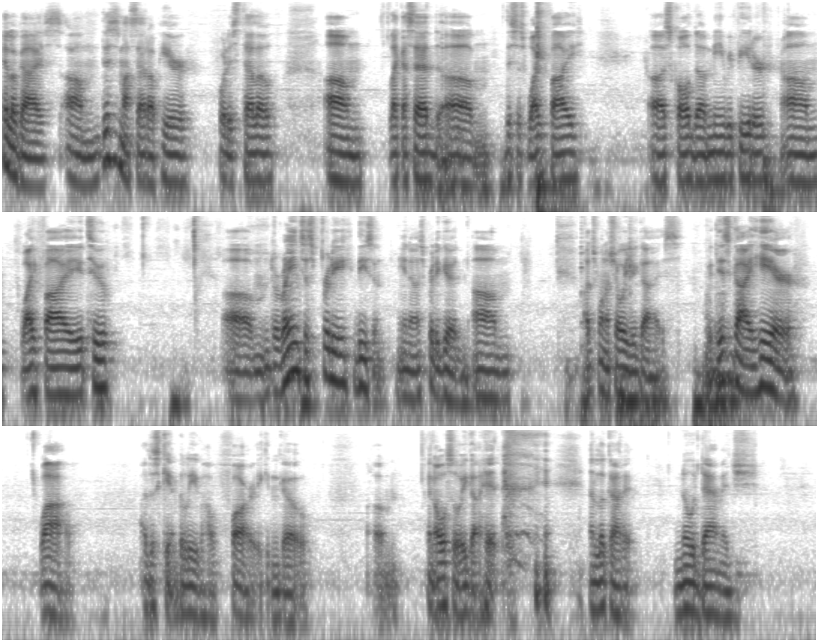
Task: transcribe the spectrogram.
Hello guys, um, this is my setup here for this Tello. Um, like I said, um, this is Wi-Fi. Uh, it's called the Mi Repeater um, Wi-Fi 2. Um, the range is pretty decent, you know, it's pretty good. Um, I just want to show you guys. With this guy here, wow, I just can't believe how far it can go. And also it got hit. and look at it no damage.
